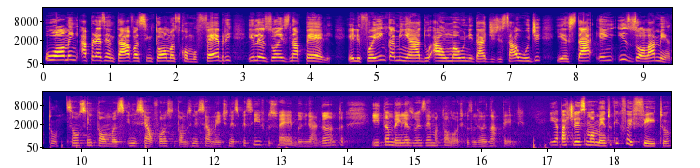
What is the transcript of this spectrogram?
o homem apresentava sintomas como febre e lesões na pele. Ele foi encaminhado a uma unidade de saúde e está em isolamento. São sintomas inicial, foram sintomas inicialmente inespecíficos, febre, dor de garganta e também lesões dermatológicas, lesões na pele. E a partir desse momento, o que foi feito?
